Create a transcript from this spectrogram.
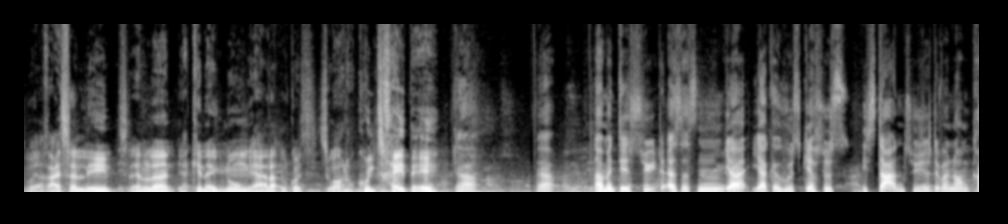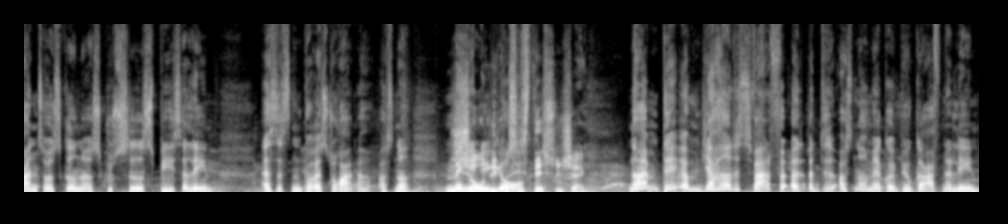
Du ved, jeg rejser alene til et andet land, jeg kender ikke nogen, jeg er der. Og Så går det kun tre dage. Ja. Ja. ja, men det er sygt. Altså sådan, jeg, jeg kan huske, jeg synes, i starten synes jeg, det var enormt grænseoverskridende at skulle sidde og spise alene. Altså sådan på restauranter og sådan noget. Men Sjovt, i New lige York... præcis det, synes jeg ikke. Nej, men det, um, jeg havde det svært, for, og, og det også noget med at gå i biografen alene.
